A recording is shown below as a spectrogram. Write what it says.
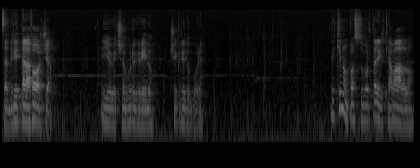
Sta diretta alla forgia. E io che ci pure credo. Ci credo pure. Perché non posso portare il cavallo?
